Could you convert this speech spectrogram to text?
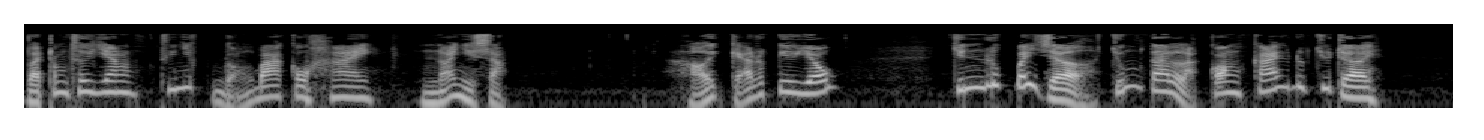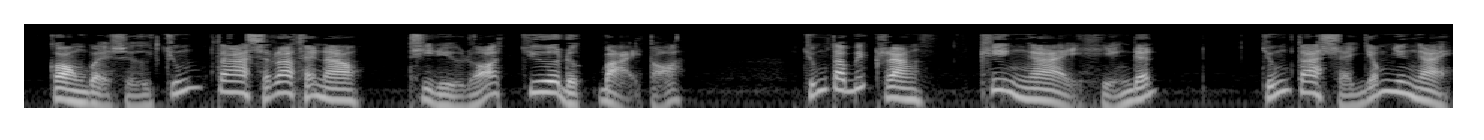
Và trong thư văn thứ nhất đoạn 3 câu 2 nói như sau. Hỏi kẻ rất yêu dấu, chính lúc bấy giờ chúng ta là con cái Đức Chúa Trời, còn về sự chúng ta sẽ ra thế nào thì điều đó chưa được bày tỏ. Chúng ta biết rằng khi Ngài hiện đến, chúng ta sẽ giống như Ngài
